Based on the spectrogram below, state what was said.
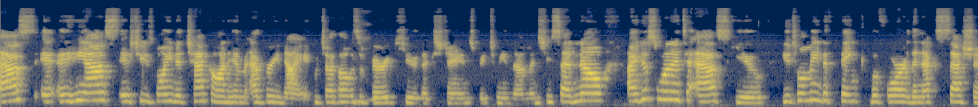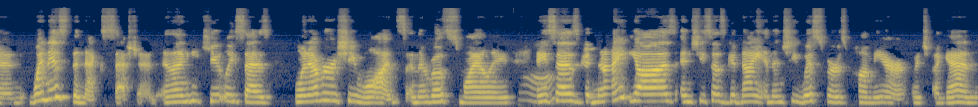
asked and he asked if she's going to check on him every night which i thought was a mm-hmm. very cute exchange between them. And she said no i just wanted to ask you you told me to think before the next session. When is the next session? And then he cutely says whenever she wants and they're both smiling Aww. and he says good night yaz and she says good night and then she whispers pamir which again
